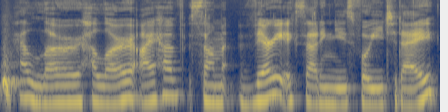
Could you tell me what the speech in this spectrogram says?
Hello, hello. I have some very exciting news for you today.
